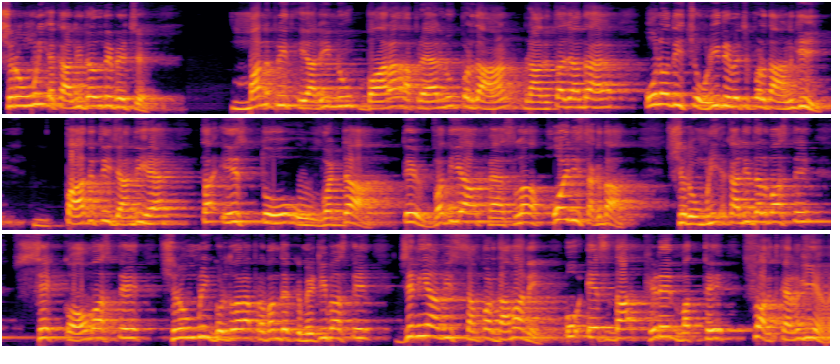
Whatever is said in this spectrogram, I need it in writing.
ਸ਼੍ਰੋਮਣੀ ਅਕਾਲੀ ਦਲ ਦੇ ਵਿੱਚ ਮਨਪ੍ਰੀਤ ਇਆਲੀ ਨੂੰ 12 ਅਪ੍ਰੈਲ ਨੂੰ ਪ੍ਰਧਾਨ ਬਣਾ ਦਿੱਤਾ ਜਾਂਦਾ ਹੈ, ਉਹਨਾਂ ਦੀ ਝੋਲੀ ਦੇ ਵਿੱਚ ਪ੍ਰਧਾਨਗੀ ਪਾ ਦਿੱਤੀ ਜਾਂਦੀ ਹੈ, ਤਾਂ ਇਸ ਤੋਂ ਵੱਡਾ ਤੇ ਵਧੀਆ ਫੈਸਲਾ ਹੋ ਹੀ ਨਹੀਂ ਸਕਦਾ। ਸ਼੍ਰੋਮਣੀ ਅਕਾਲੀ ਦਲ ਵਾਸਤੇ, ਸਿੱਖ ਕੌਮ ਵਾਸਤੇ, ਸ਼੍ਰੋਮਣੀ ਗੁਰਦੁਆਰਾ ਪ੍ਰਬੰਧਕ ਕਮੇਟੀ ਵਾਸਤੇ ਜਿੰਨੀਆਂ ਵੀ ਸੰਪਰਦਾਵਾਂ ਨੇ, ਉਹ ਇਸ ਦਾ ਖਿੜੇ ਮੱਥੇ ਸਵਾਗਤ ਕਰਨਗੀਆਂ।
